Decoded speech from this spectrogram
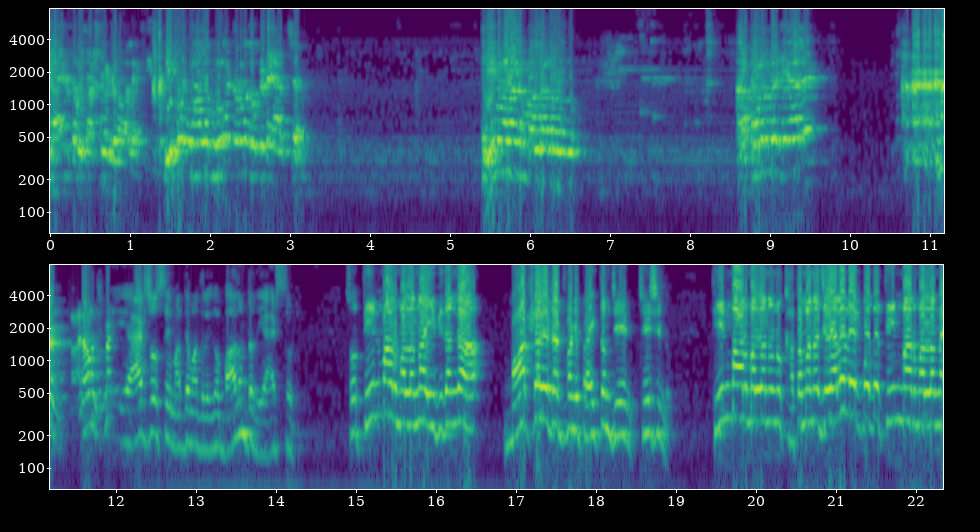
ప్రయత్నం సక్సెస్ కావాలి. ఇప్పుడు వాళ్ళ ముంగట ఉన్నది ఒకటే ఆప్షన్. తీర్మానం వల్ల కథనంలో చేయాలి. అనౌన్స్మెంట్ యాడ్స్ వస్తాయి మధ్య మధ్యలో ఏదో బాధ ఉంటుంది యాడ్స్ తోటి. సో తీన్మార్ మల్లన్న ఈ విధంగా మాట్లాడేటటువంటి ప్రయత్నం చే చేసిండు. తీన్మార్ మల్లన్నను కథమన్న చేయాలా లేకపోతే తీన్మార్ మల్లన్న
